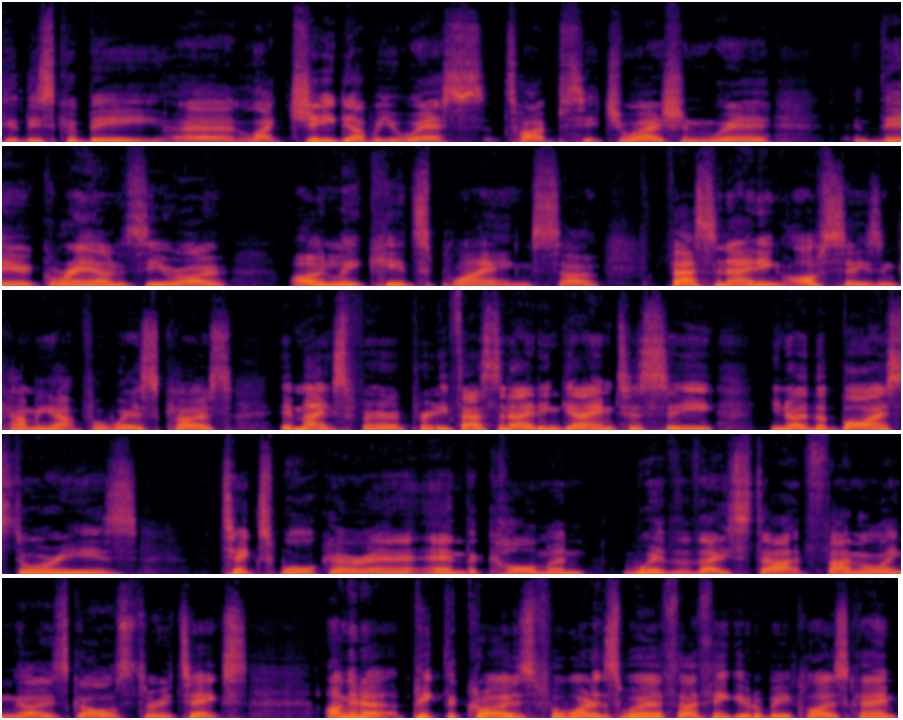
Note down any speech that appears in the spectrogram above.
This could be uh, like GWS type situation where they're ground zero, only kids playing. So fascinating off season coming up for West Coast. It makes for a pretty fascinating game to see. You know, the buy story is Tex Walker and, and the Coleman, whether they start funneling those goals through Tex. I'm going to pick the Crows for what it's worth. I think it'll be a close game.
